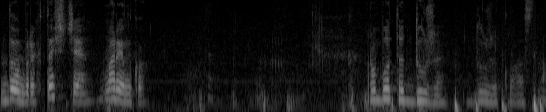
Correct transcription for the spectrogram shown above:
Добре, хто ще? Маринко. Робота дуже, дуже класна.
